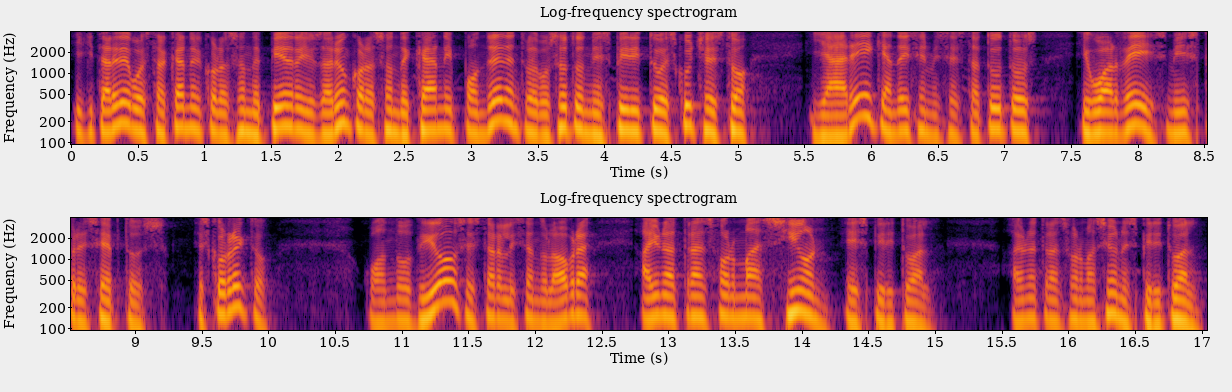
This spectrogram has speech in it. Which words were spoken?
y quitaré de vuestra carne el corazón de piedra y os daré un corazón de carne y pondré dentro de vosotros mi espíritu. Escucha esto y haré que andéis en mis estatutos y guardéis mis preceptos. Es correcto. Cuando Dios está realizando la obra, hay una transformación espiritual. Hay una transformación espiritual.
